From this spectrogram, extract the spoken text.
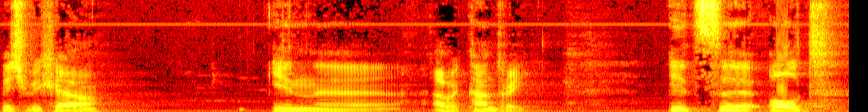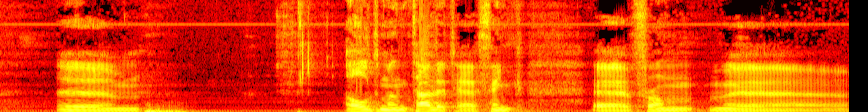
which we have in uh, our country, it's uh, old, um, old mentality. I think uh, from uh,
